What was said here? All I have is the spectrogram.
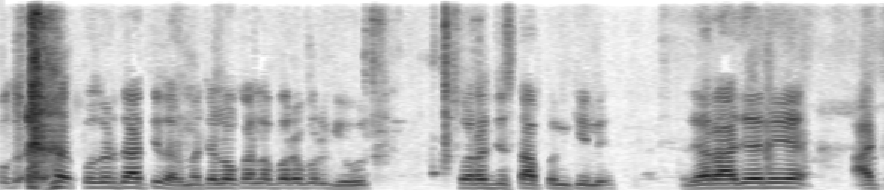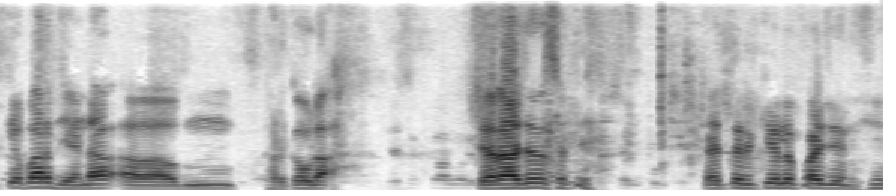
पगड पगड जाती धर्माच्या लोकांना बरोबर घेऊन स्वराज्य स्थापन केले. ज्या राजाने आटकेपार झेंडा फडकवला त्या राजांसाठी काहीतरी केलं पाहिजे हे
